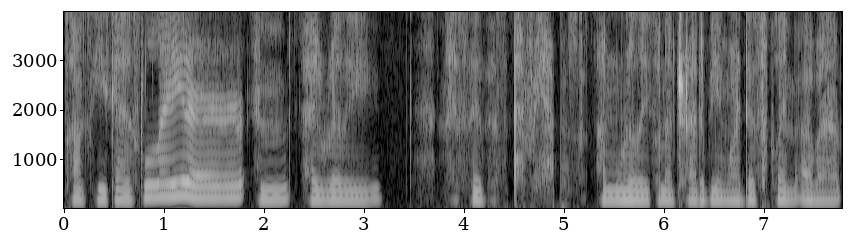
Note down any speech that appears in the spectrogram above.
talk to you guys later. And I really, I say this every episode, I'm really gonna try to be more disciplined about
